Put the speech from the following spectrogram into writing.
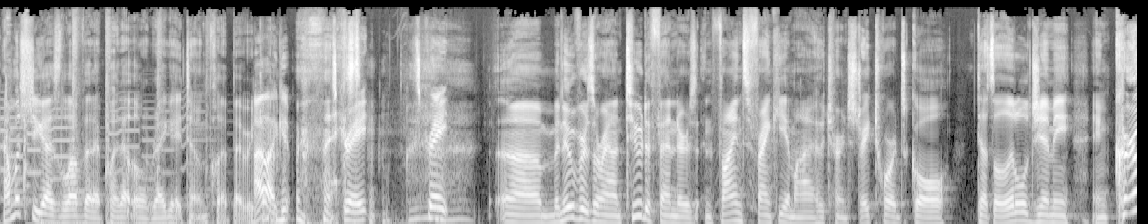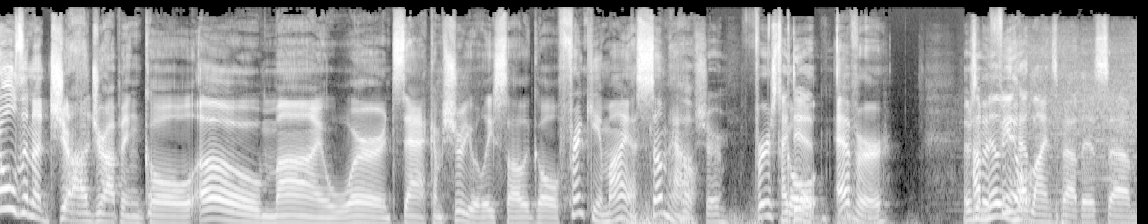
How much do you guys love that I play that little reggaeton clip every time? I like it. It's great. It's great. um, maneuvers around two defenders and finds Frankie Amaya, who turns straight towards goal. Does a little Jimmy and curls in a jaw-dropping goal. Oh my word, Zach! I'm sure you at least saw the goal. Frankie Amaya somehow Oh, sure. first goal ever. There's How'd a million headlines about this. Um,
